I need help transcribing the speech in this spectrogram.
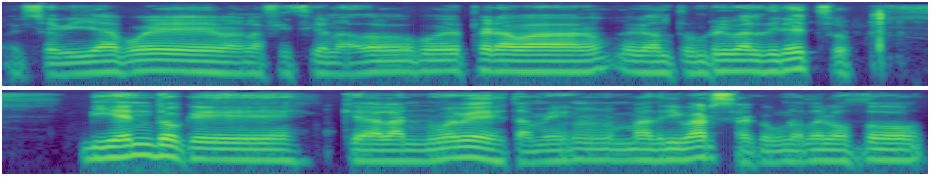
el Sevilla, pues, el aficionado pues, esperaba ¿no? ante un rival directo, viendo que, a las 9 también Madrid-Barça, que uno de los dos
